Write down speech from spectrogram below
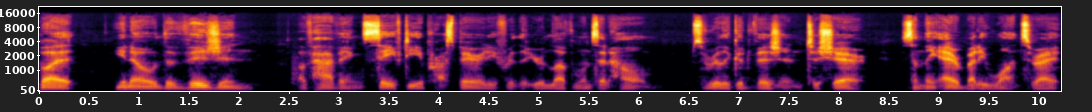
But, you know, the vision of having safety and prosperity for the, your loved ones at home. It's a really good vision to share. Something everybody wants, right?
